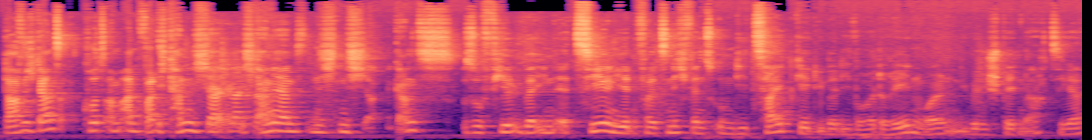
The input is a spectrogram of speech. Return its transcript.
Darf ich ganz kurz am Anfang, weil ich kann, nicht, ja, ich kann ja nicht, nicht ganz so viel über ihn erzählen, jedenfalls nicht, wenn es um die Zeit geht, über die wir heute reden wollen, über die späten 80er.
